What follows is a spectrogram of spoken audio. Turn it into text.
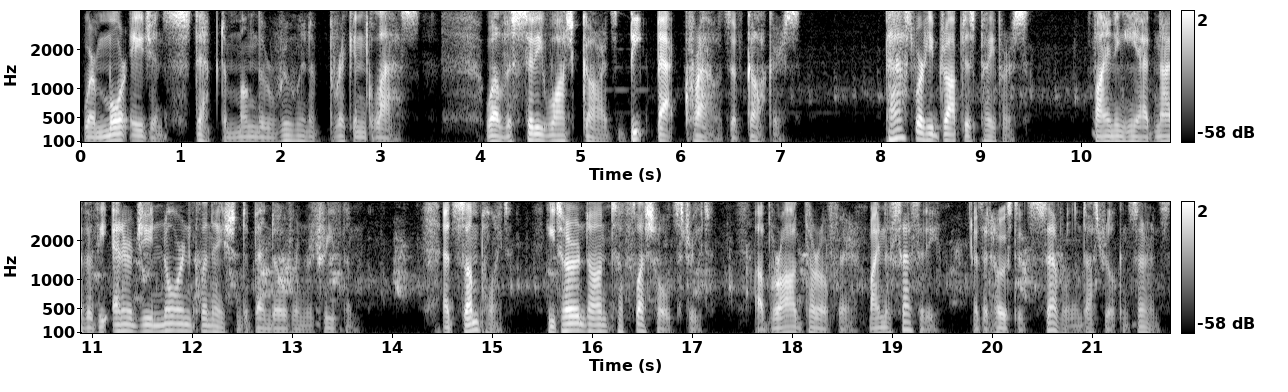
where more agents stepped among the ruin of brick and glass, while the city watch guards beat back crowds of gawkers. Past where he dropped his papers, finding he had neither the energy nor inclination to bend over and retrieve them. At some point, he turned on to Fleshhold Street, a broad thoroughfare by necessity, as it hosted several industrial concerns,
